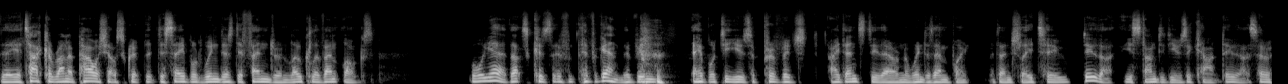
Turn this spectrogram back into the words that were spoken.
the attacker ran a PowerShell script that disabled Windows Defender and local event logs. Well, yeah, that's because they've, they've, again they've been able to use a privileged identity there on the Windows endpoint potentially to do that. Your standard user can't do that. So,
